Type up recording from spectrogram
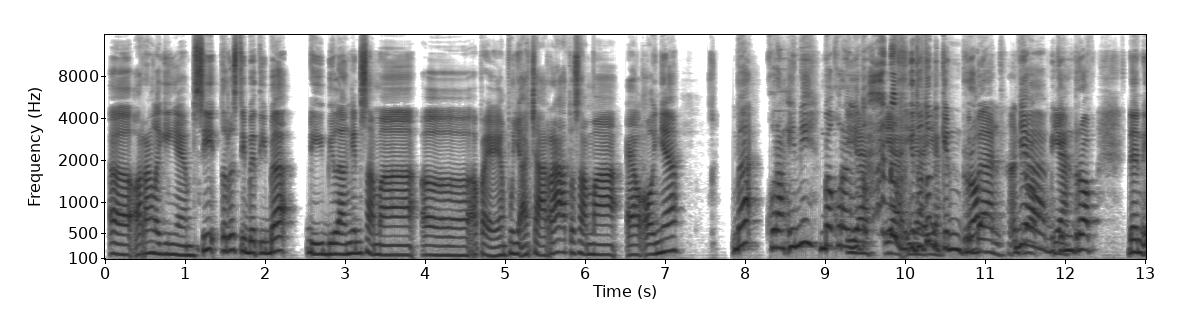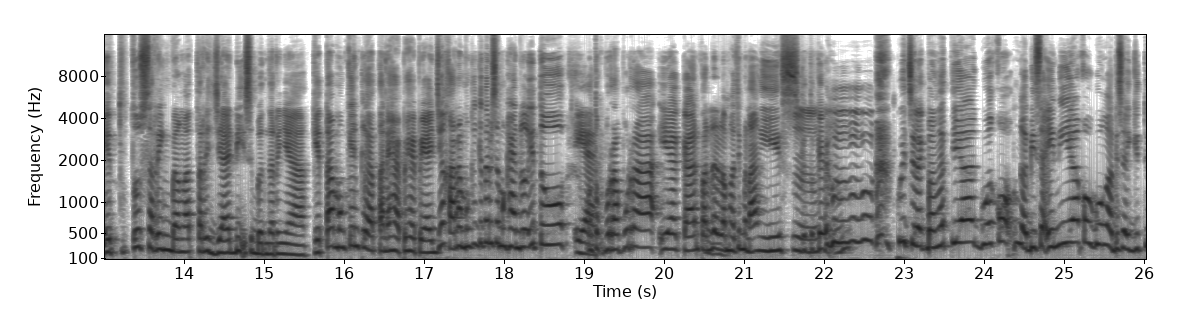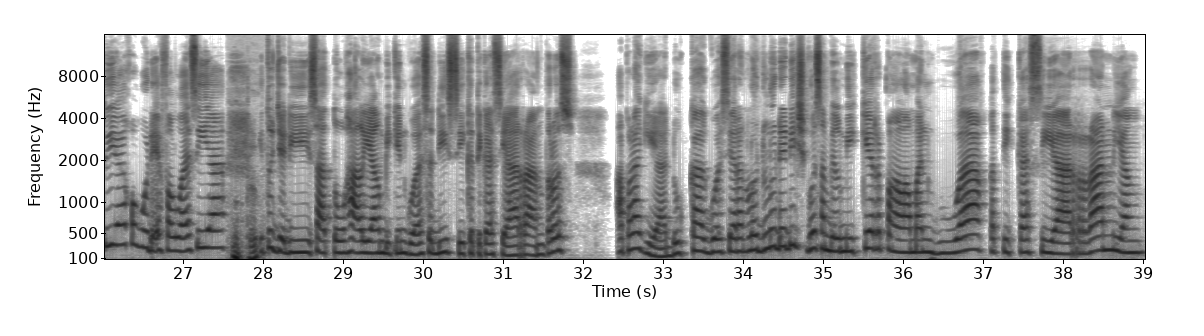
eh, orang lagi nge-MC terus tiba-tiba dibilangin sama eh, apa ya yang punya acara atau sama LO-nya Mbak kurang ini, Mbak kurang Iya, itu. Aduh, iya, itu tuh iya. bikin drop. Beban, Iya, drop, bikin iya. drop. Dan itu tuh sering banget terjadi sebenarnya. Kita mungkin kelihatannya happy-happy aja karena mungkin kita bisa menghandle itu Iya. untuk pura-pura, iya kan? Padahal Hmm. dalam hati menangis Hmm, gitu kayak, "Huh, gue jelek banget ya, gue kok nggak bisa ini ya, kok gue nggak bisa gitu ya, kok gue dievaluasi ya." Betul. Itu jadi satu hal yang bikin gue sedih sih ketika siaran. Terus apalagi ya duka gue siaran lo dulu deh Dish gue sambil mikir pengalaman gue ketika siaran yang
